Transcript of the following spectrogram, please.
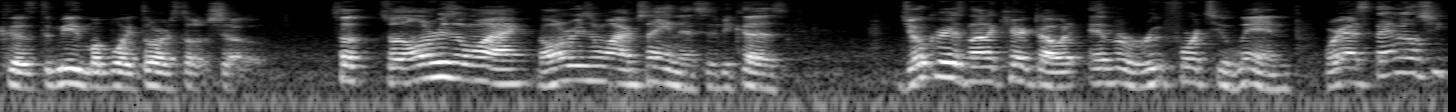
Cause to me, my boy Thor stole the show. So, so the only reason why, the only reason why I'm saying this is because Joker is not a character I would ever root for to win, whereas Thanos, you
